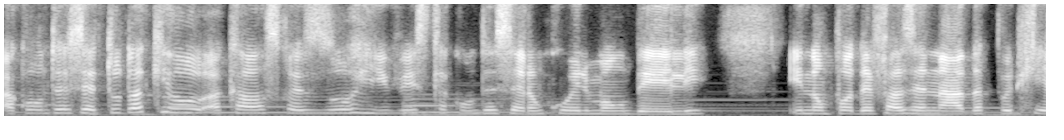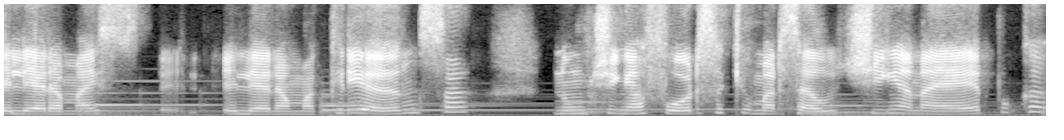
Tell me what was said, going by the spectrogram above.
acontecer tudo aquilo, aquelas coisas horríveis que aconteceram com o irmão dele e não poder fazer nada porque ele era mais ele era uma criança, não tinha a força que o Marcelo tinha na época.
